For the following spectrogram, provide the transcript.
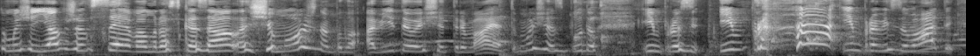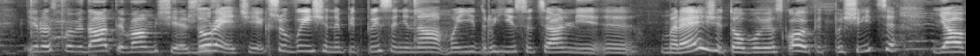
тому що я вже все вам розказала, що можна було, а відео ще триває, тому зараз буду імпроз... імпро... імпровізувати і розповідати вам ще щось. До речі, якщо ви ще не підписані на мої другі соціальні е, мережі, то обов'язково підпишіться. Я, е,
